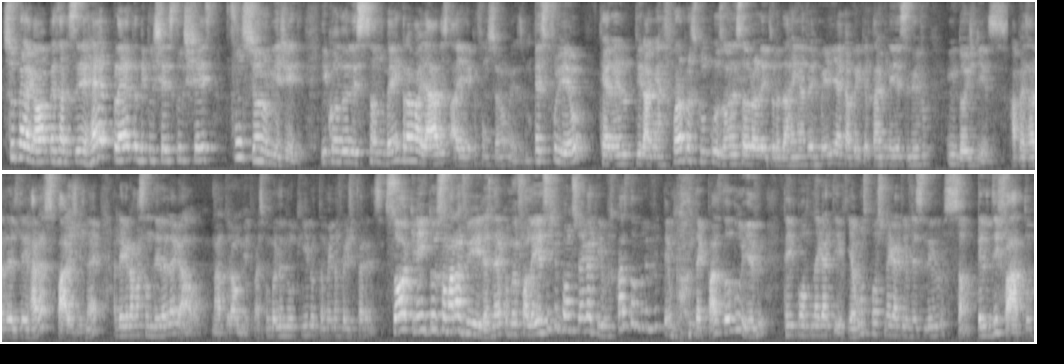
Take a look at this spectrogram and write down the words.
super legal, apesar de ser repleta de clichês, clichês funcionam, minha gente. E quando eles são bem trabalhados, aí é que funcionam mesmo. Esse fui eu, querendo tirar minhas próprias conclusões sobre a leitura da Rainha Vermelha e acabei que eu terminei esse livro em dois dias. Apesar dele ter várias páginas, né? A diagramação dele é legal, naturalmente. Mas como eu li no Kindle, também não fez diferença. Só que nem tudo são maravilhas, né? Como eu falei, existem pontos negativos. Quase todo livro tem um ponto, quase todo livro tem ponto negativo. E alguns pontos negativos desse livro são, ele de fato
